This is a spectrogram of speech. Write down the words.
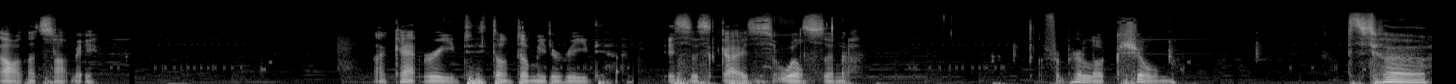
Oh, that's not me. I can't read. Don't tell me to read. It's this guy's Wilson. From Herlock Sholmes. Uh,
